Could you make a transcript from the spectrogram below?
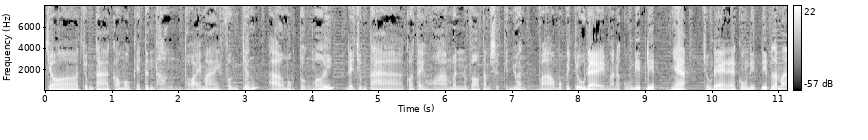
cho chúng ta có một cái tinh thần thoải mái phấn chấn ở một tuần mới để chúng ta có thể hòa mình vào tâm sự kinh doanh vào một cái chủ đề mà nó cũng deep deep nha. Chủ đề này cũng deep deep lắm á,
